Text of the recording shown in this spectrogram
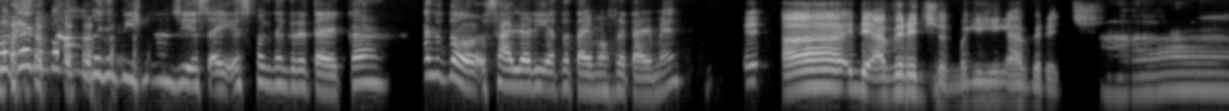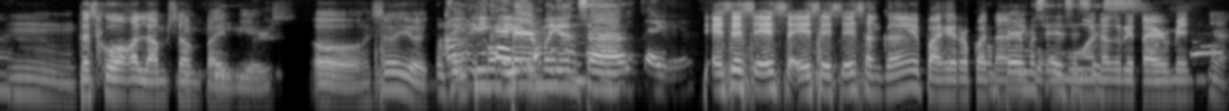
Magkano ba ang benepisyo ng GSIS pag nag-retire ka? Ano to? Salary at the time of retirement? Eh, ah, hindi average 'yun, magiging average. Ah. Hmm, tapos kuha ka lump sum 5 years. Oo, so 'yun. So, think compare eh, mo yun sa SSS sa SSS hanggang ngayon pahirapan sa kumuha ng retirement niya.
